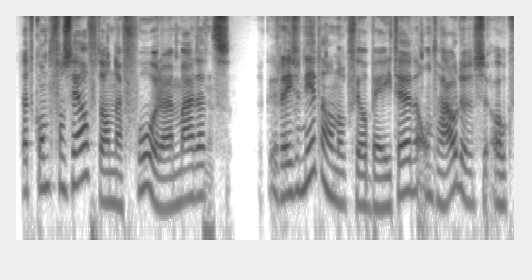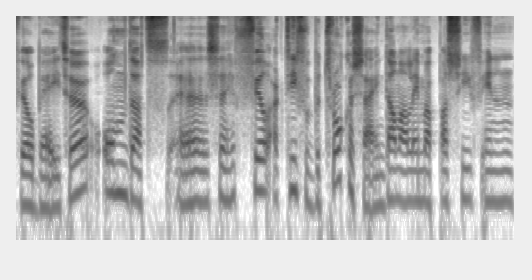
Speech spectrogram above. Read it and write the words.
Dat komt vanzelf dan naar voren, maar dat resoneert dan ook veel beter. Dan onthouden ze ook veel beter, omdat eh, ze veel actiever betrokken zijn dan alleen maar passief in een,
